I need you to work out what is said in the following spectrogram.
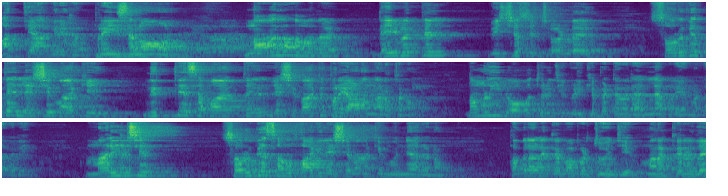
അത്യാഗ്രഹം. പ്രൈസലോൺ നാലാമത് ദൈവത്തിൽ വിശ്വസിച്ചുകൊണ്ട് സ്വർഗത്തെ ലക്ഷ്യമാക്കി നിത്യസമാനത്തെ ലക്ഷ്യമാക്കി പ്രയാണം നടത്തണം. നമ്മൾ ഈ ലോകത്തൊഴിച്ച് ജീവിക്കപ്പെട്ടവരല്ല പ്രിയമുള്ളവരെ. മറിച്ച് സ്വർഗ സൗഭാഗ്യ ലക്ഷ്യമാക്കി മുന്നേറണം. തമ്പരാനെ ക്രമപ്പെടുത്തുകയും ചെയ്യും. മറക്കരുത്.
